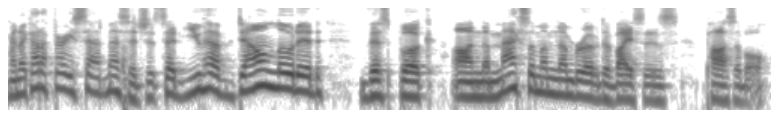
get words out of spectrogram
And I got a very sad message. It said, You have downloaded this book on the maximum number of devices possible.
